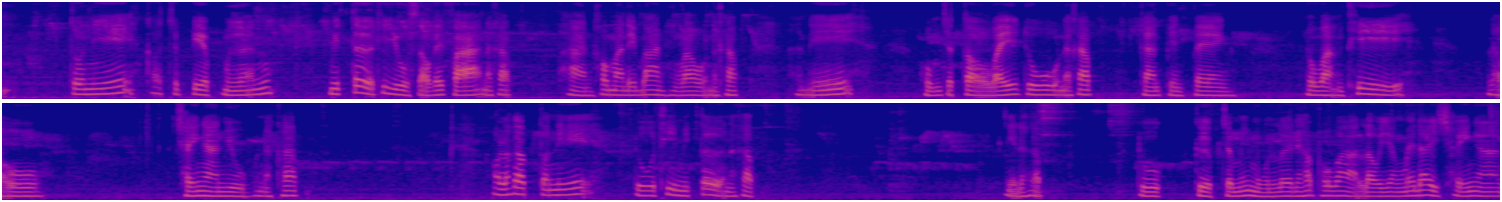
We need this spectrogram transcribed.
ตัวนี้ก็จะเปรียบเหมือนมิเตอร์ที่อยู่เสาไฟฟ้านะครับ ผ่านเข้ามาในบ้านของเรานะครับ อันนี้ผมจะต่อไว้ดูนะครับ การเปลี่ยนแปลงระหว่างที่เราใช้งานอยู่นะครับ เอาละครับ ตอนนี้ดูที่มิเตอร์นะครับ นี่นะครับ ดูเกือบจะไม่หมุนเลยนะครับ เพราะว่าเรายังไม่ได้ใช้งาน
